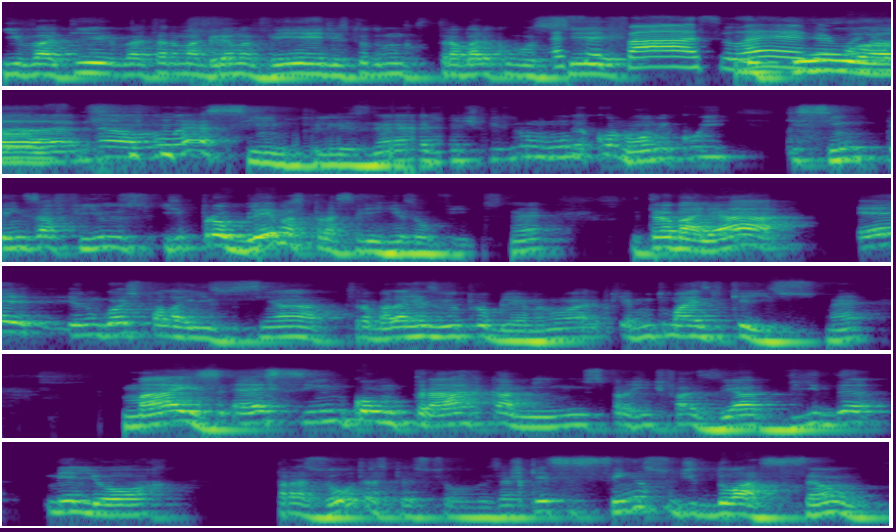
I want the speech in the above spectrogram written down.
e vai ter, vai estar numa grama verde, todo mundo que trabalha com você. Vai ser fácil, leve, Não, não é simples, né? A gente vive num mundo econômico e que sim tem desafios e problemas para serem resolvidos, né? E trabalhar é, eu não gosto de falar isso, assim, ah, trabalhar é resolver problema, não é, é muito mais do que isso, né? Mas é sim encontrar caminhos para a gente fazer a vida melhor para as outras pessoas. Acho que esse senso de doação,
